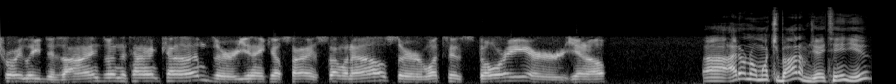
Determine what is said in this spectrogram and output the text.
Troy Lee Designs when the time comes, or you think he'll sign with someone else, or what's his story, or you know? Uh, I don't know much about him, JT. You?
